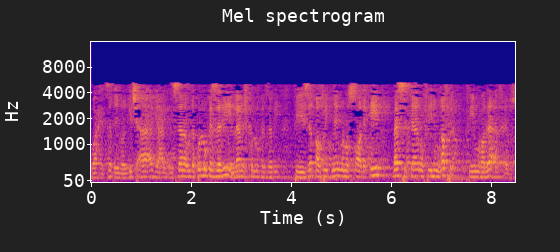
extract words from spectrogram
واحد ثقة. ما يجيش أجي على الإنسان أقول ده كله كذابين. لا مش كله كذابين. فيه ثقة وفيه اثنين من الصالحين بس كانوا فيهم غفلة فيهم رداءة حفظ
